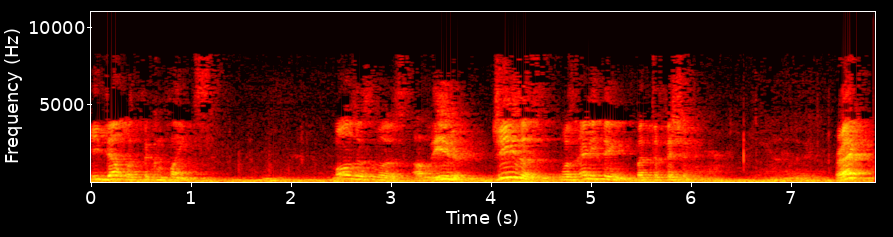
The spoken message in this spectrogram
He dealt with the complaints. Moses was a leader. Jesus was anything but deficient. Right?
